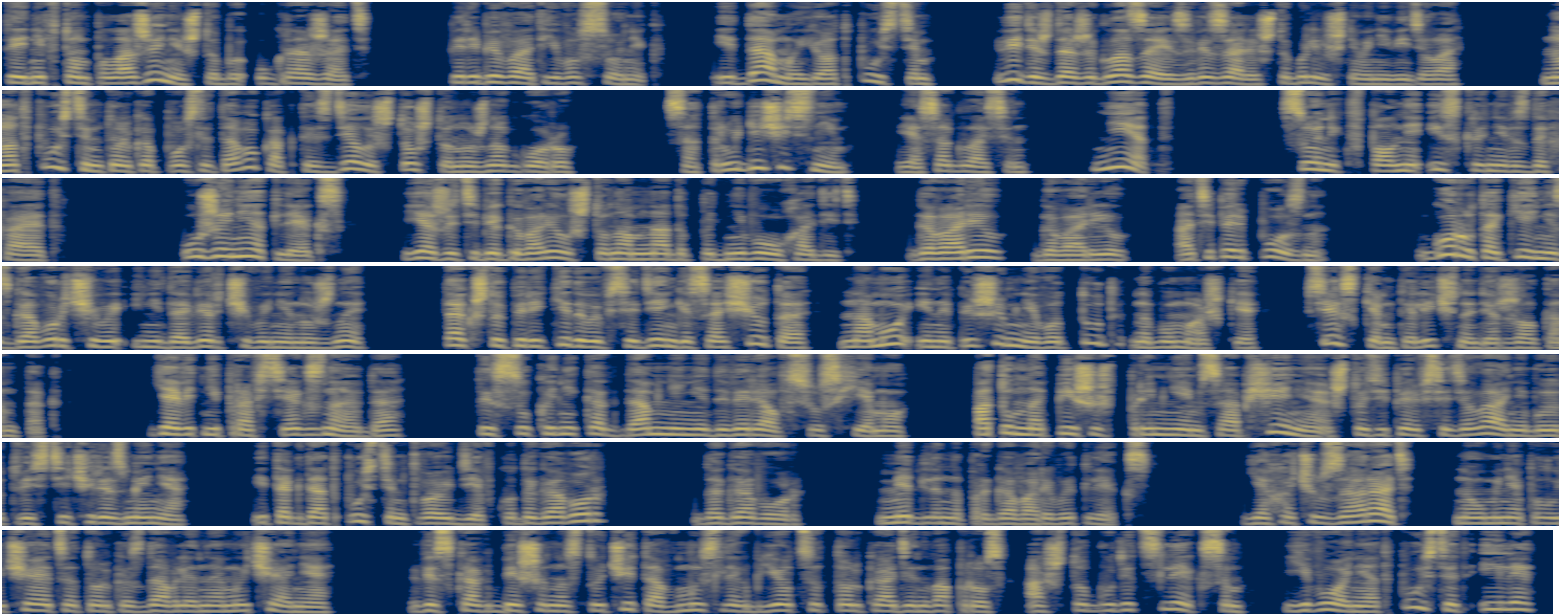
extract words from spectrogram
«Ты не в том положении, чтобы угрожать», — перебивает его Соник. «И да, мы ее отпустим. Видишь, даже глаза ей завязали, чтобы лишнего не видела. Но отпустим только после того, как ты сделаешь то, что нужно Гору. Сотрудничать с ним? Я согласен. Нет». Соник вполне искренне вздыхает. «Уже нет, Лекс. Я же тебе говорил, что нам надо под него уходить. Говорил, говорил. А теперь поздно. Гору такие несговорчивые и недоверчивые не нужны. Так что перекидывай все деньги со счета на мой и напиши мне вот тут, на бумажке, всех, с кем ты лично держал контакт. Я ведь не про всех знаю, да? Ты, сука, никогда мне не доверял всю схему. Потом напишешь при мне им сообщение, что теперь все дела они будут вести через меня. И тогда отпустим твою девку. Договор? Договор. Медленно проговаривает Лекс. Я хочу заорать, но у меня получается только сдавленное мычание. В висках бешено стучит, а в мыслях бьется только один вопрос. А что будет с Лексом? Его они отпустят или...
